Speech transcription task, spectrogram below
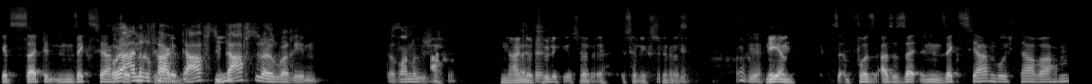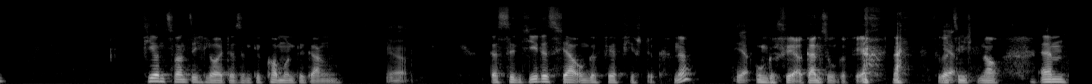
jetzt seit den, den sechs Jahren. Oder andere Frage, glaube- darfst du, Hm? darfst du darüber reden? Das ist eine andere Geschichte. Nein, natürlich ist ja, ist ja nichts Schlimmes. Okay. Nee, ähm, also seit in den sechs Jahren, wo ich da war, haben 24 Leute sind gekommen und gegangen. Ja. Das sind jedes Jahr ungefähr vier Stück, ne? Ja. Ungefähr, ganz ungefähr. Nein, sogar Ja. ziemlich genau. Ähm,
